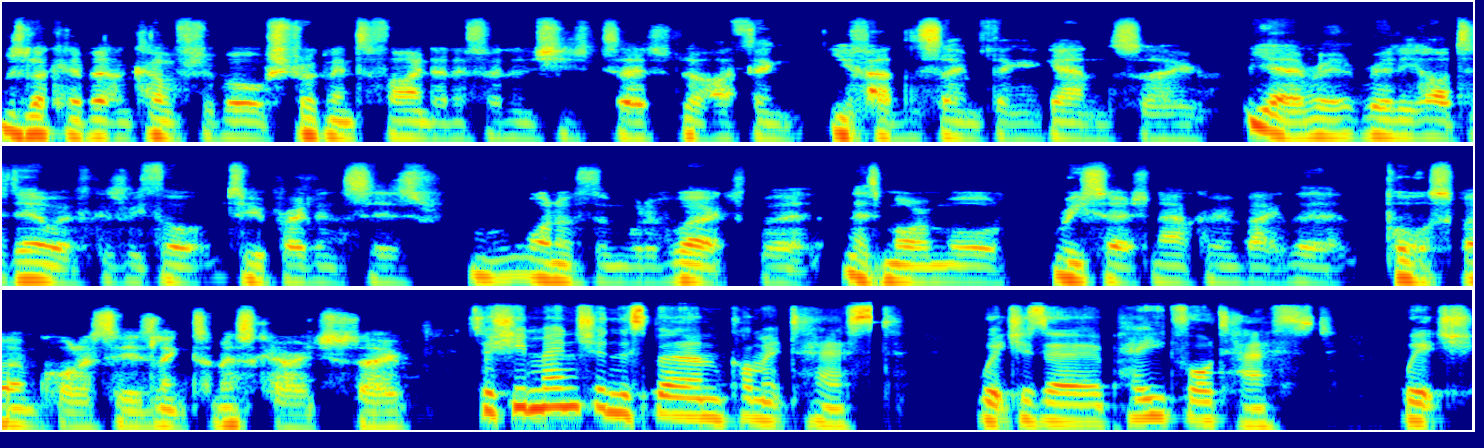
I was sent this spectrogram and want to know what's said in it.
was looking a bit uncomfortable, struggling to find anything. And she said, Look, I think you've had the same thing again. So, yeah, re- really hard to deal with because we thought two pregnancies, one of them would have worked. But there's more and more research now coming back that poor sperm quality is linked to miscarriage. So, so she mentioned the sperm comet test, which is a paid for test which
